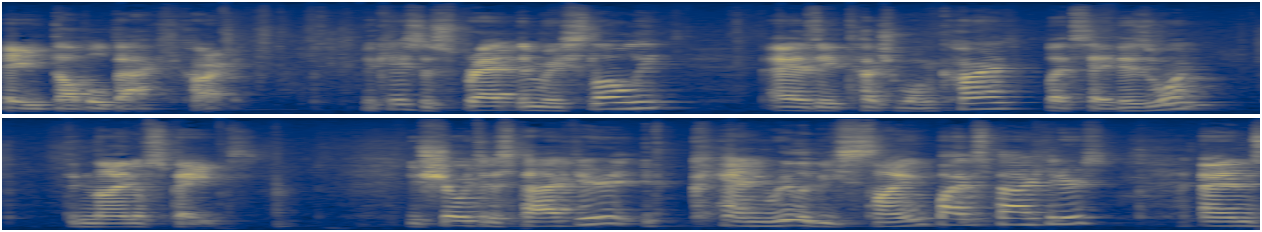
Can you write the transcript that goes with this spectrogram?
a double back card okay so spread them very slowly as they touch one card let's say this one the nine of spades. You show it to the spectator, it can really be signed by the spectators, and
